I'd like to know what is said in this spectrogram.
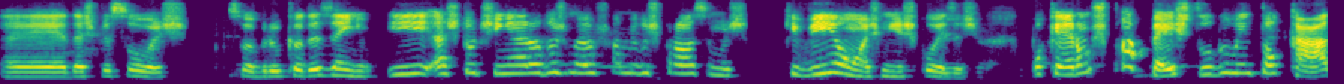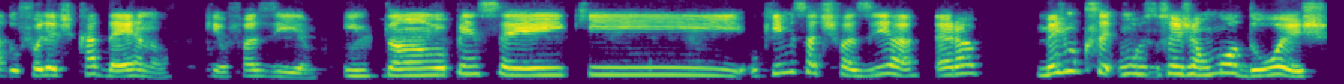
é, das pessoas sobre o que eu desenho. E acho que eu tinha era dos meus amigos próximos, que viam as minhas coisas. Porque eram uns papéis tudo intocado, folha de caderno que eu fazia. Então eu pensei que o que me satisfazia era, mesmo que se- seja uma ou duas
